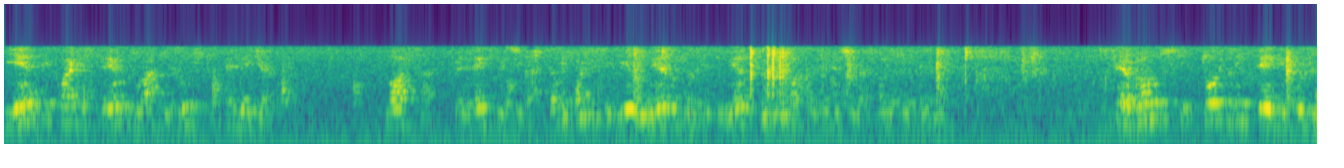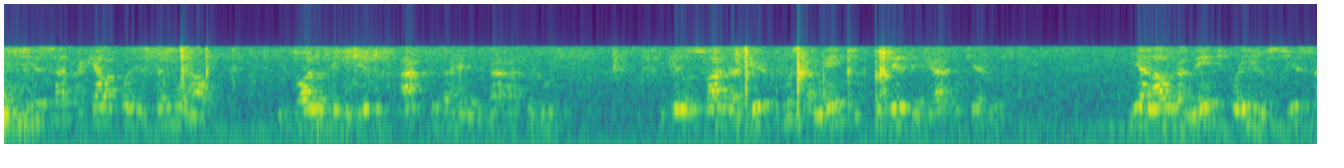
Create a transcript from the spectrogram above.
e entre quais extremos o ato justo é mediano. Nossa presente investigação pode seguir o mesmo procedimento de nossas investigações precedentes observamos que todos entendem por justiça aquela posição moral que torna os indivíduos aptos a realizar atos justos e que nos faz agir justamente e desejar o que é justo. E, analogamente, por injustiça,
